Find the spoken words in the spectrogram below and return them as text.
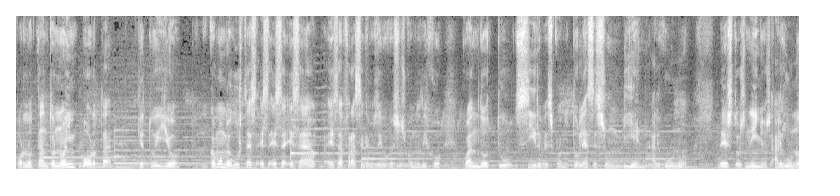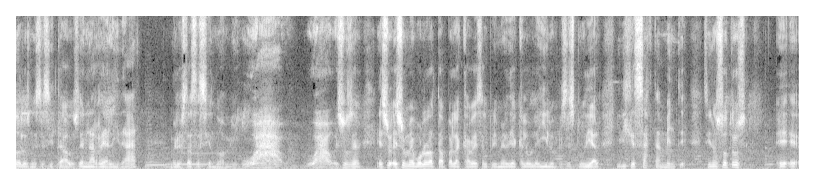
Por lo tanto, no importa que tú y yo cómo me gusta esa, esa, esa, frase que nos dijo Jesús cuando dijo, cuando tú sirves, cuando tú le haces un bien a alguno de estos niños, a alguno de los necesitados, en la realidad me lo estás haciendo a mí. ¡Wow! ¡Wow! Eso, eso, eso me voló la tapa de la cabeza el primer día que lo leí, lo empecé a estudiar y dije exactamente, si nosotros eh, eh,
